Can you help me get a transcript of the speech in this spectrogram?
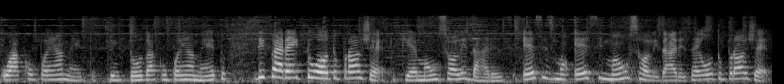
o acompanhamento, tem todo o acompanhamento, diferente do outro projeto, que é Mãos Solidárias. Esses, esse Mãos Solidárias é outro projeto.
